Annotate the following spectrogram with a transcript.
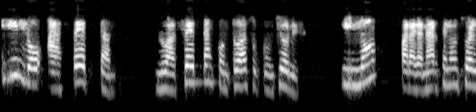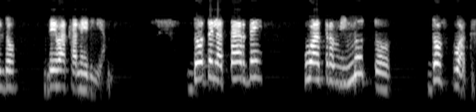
y lo aceptan, lo aceptan con todas sus funciones y no para ganarse en un sueldo de bacanería. Dos de la tarde, cuatro minutos, dos cuatro.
